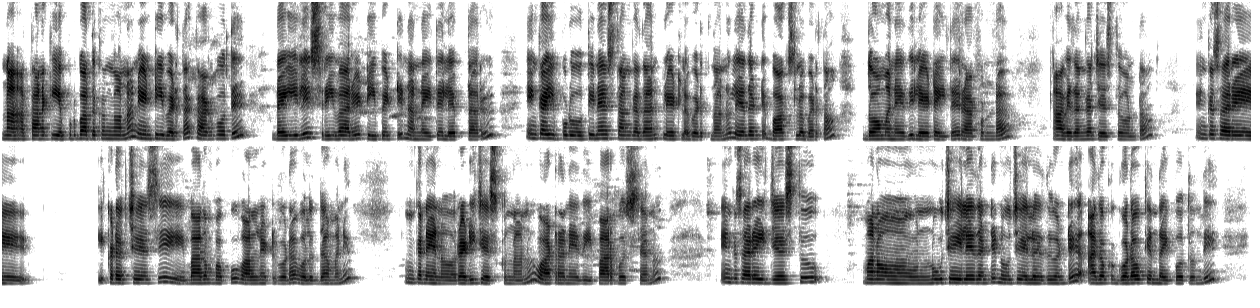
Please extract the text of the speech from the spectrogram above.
నా తనకి ఎప్పుడు బద్ధకంగా ఉన్నా నేను టీ పెడతా. కాకపోతే డైలీ శ్రీవారి టీ పెట్టి నన్ను అయితే లేపుతారు. ఇంకా ఇప్పుడు తినేస్తాం కదా అని ప్లేట్లో పెడుతున్నాను. లేదంటే బాక్స్లో పెడతాం. దోమ అనేది లేట్ అయితే రాకుండా ఆ విధంగా చేస్తూ ఉంటాం. ఇంకా సరే ఇక్కడ వచ్చేసి బాదం పప్పు వాల్నట్ కూడా వలుద్దామని ఇంకా నేను రెడీ చేసుకున్నాను. వాటర్ అనేది పారబోసాను. ఇంకా సరే ఇది చేస్తూ మనం నువ్వు చేయలేదంటే నువ్వు చేయలేదు అంటే అదొక గొడవ కింద అయిపోతుంది.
